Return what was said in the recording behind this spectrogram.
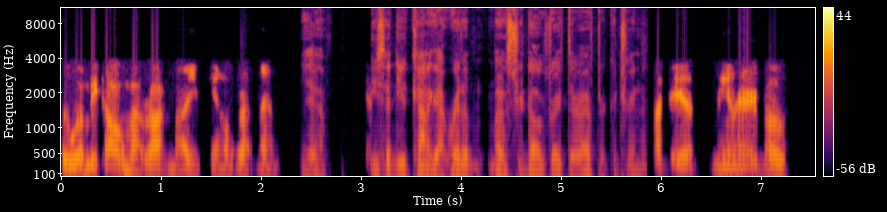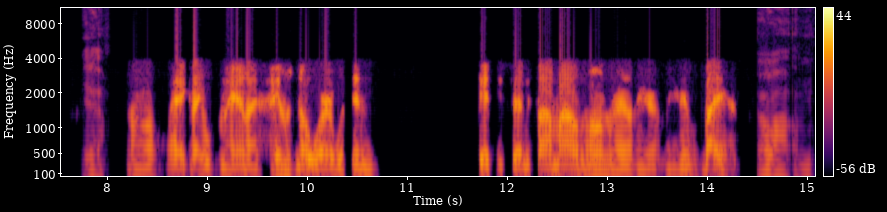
we wouldn't be talking about Rotten Bayou kennels right now. Yeah. You said you kind of got rid of most of your dogs right there after Katrina. I did. Me and Harry both. Yeah. Uh, heck, they man, I, it was nowhere within 50, 75 miles of hunting around here. I mean, it was bad. Oh, um,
